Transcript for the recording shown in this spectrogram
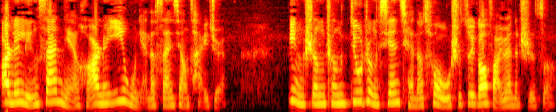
2003年和2015年的三项裁决，并声称纠正先前的错误是最高法院的职责。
